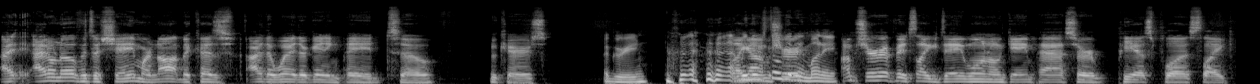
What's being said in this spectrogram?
I I don't know if it's a shame or not because either way they're getting paid, so who cares? Agreed. I mean, they're I'm still sure, getting money. I'm sure if it's like day one on Game Pass or PS Plus, like,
